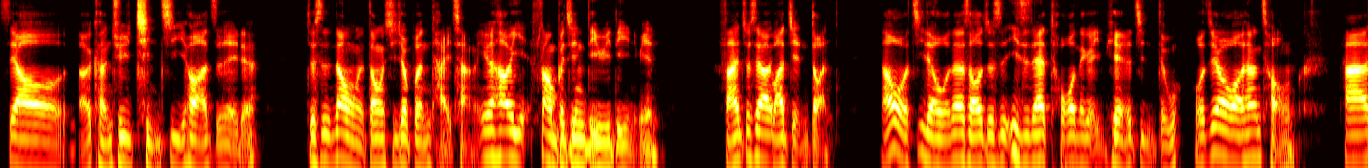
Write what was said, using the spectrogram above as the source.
是要呃，可能去请计划之类的，就是那种东西就不能太长，因为它会放不进 DVD 里面。反正就是要把它剪短。然后我记得我那时候就是一直在拖那个影片的进度。我记得我好像从他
